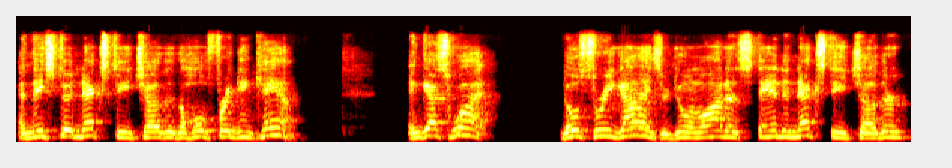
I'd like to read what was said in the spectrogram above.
and they stood next to each other the whole frigging camp. And guess what? Those three guys are doing a lot of standing next to each other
